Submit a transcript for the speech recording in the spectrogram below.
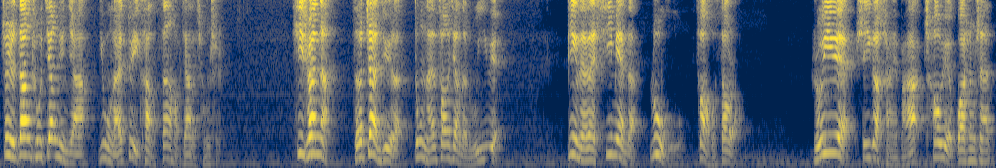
这是当初将军家用来对抗三好家的城池。细川呢，则占据了东南方向的如意月，并且在西面的鹿谷放火骚扰。如意月是一个海拔超越瓜生山、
